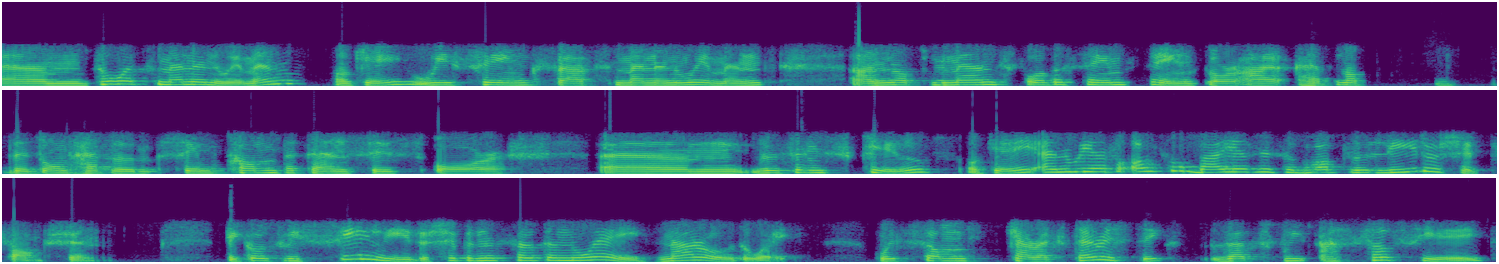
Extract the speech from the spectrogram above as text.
um, towards men and women. Okay, we think that men and women are not meant for the same things, or have not they don't have the same competencies or um, the same skills. Okay, and we have also biases about the leadership function because we see leadership in a certain way, narrowed way, with some characteristics that we associate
